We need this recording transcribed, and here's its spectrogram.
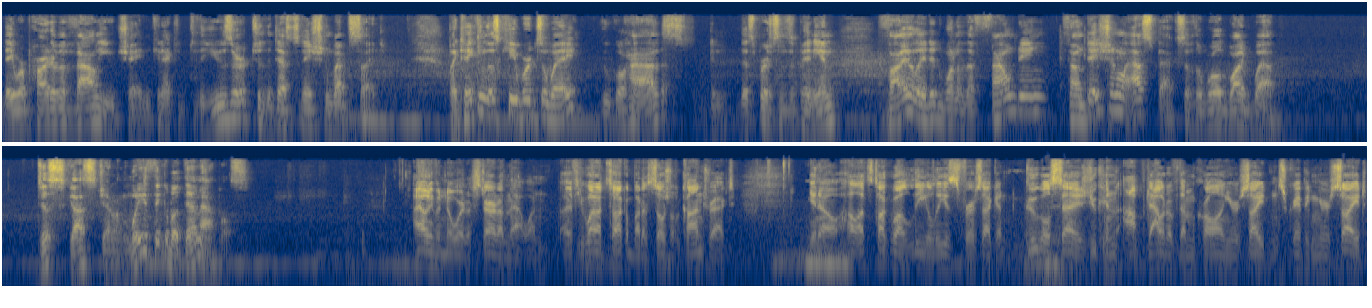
They were part of a value chain connected to the user to the destination website. By taking those keywords away, Google has, in this person's opinion, violated one of the founding foundational aspects of the World Wide Web. Discuss, gentlemen. What do you think about them apples? I don't even know where to start on that one. If you want to talk about a social contract, you know, let's talk about legalese for a second. Google says you can opt out of them crawling your site and scraping your site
